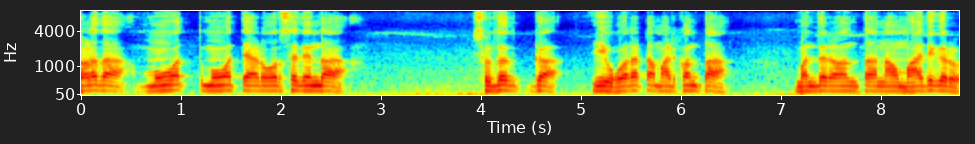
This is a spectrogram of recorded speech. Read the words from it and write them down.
ಕಳೆದ ಮೂವತ್ತು, ಮೂವತ್ತೆರಡು ವರ್ಷದಿಂದ ಸುದೀರ್ಘ ಈ ಹೋರಾಟ ಮಾಡ್ಕೊತ ಬಂದಿರುವಂಥ ನಾವು ಮಾದಿಗರು.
